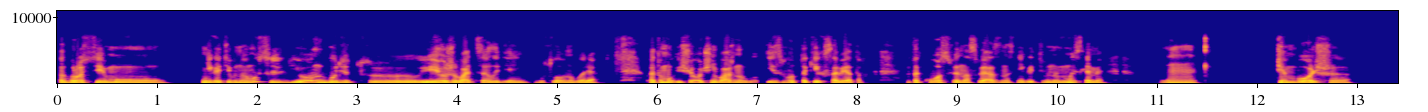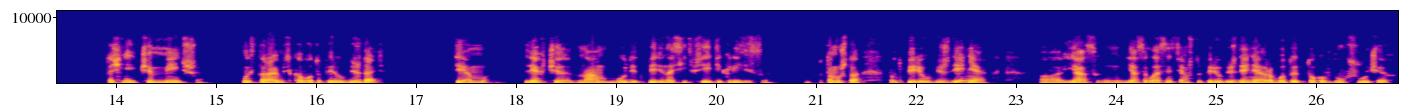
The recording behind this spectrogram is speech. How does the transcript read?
подбросьте ему негативную мысль, и он будет э, ее жевать целый день, условно говоря. Поэтому еще очень важно из вот таких советов, это косвенно связано с негативными мыслями, чем больше, точнее, чем меньше мы стараемся кого-то переубеждать, тем легче нам будет переносить все эти кризисы. Потому что вот переубеждение, а, я, я согласен с тем, что переубеждение работает только в двух случаях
